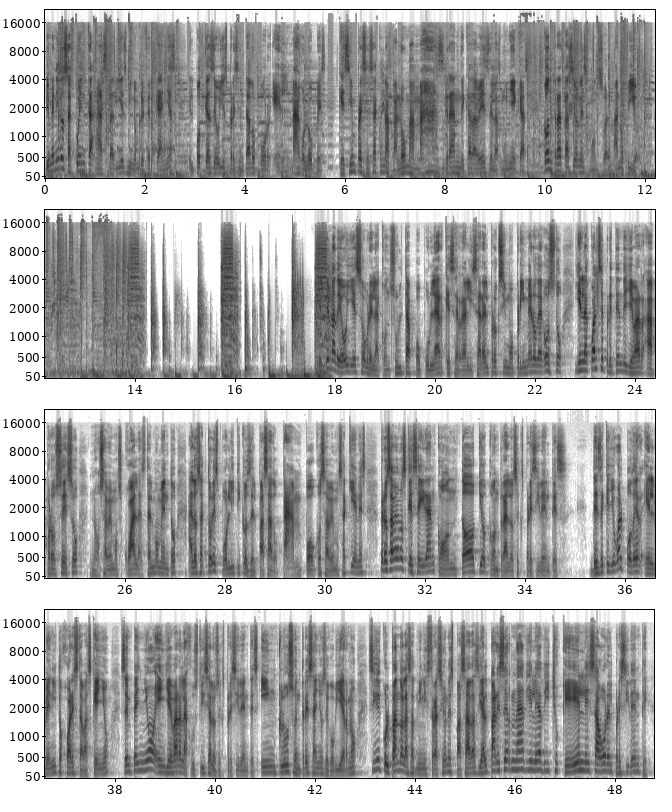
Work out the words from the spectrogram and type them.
Bienvenidos a Cuenta hasta 10, mi nombre es Fer Cañas. El podcast de hoy es presentado por El Mago López, que siempre se saca una paloma más grande cada vez de las muñecas. Contrataciones con su hermano Pío. Tema de hoy es sobre la consulta popular que se realizará el próximo primero de agosto y en la cual se pretende llevar a proceso, no sabemos cuál hasta el momento, a los actores políticos del pasado. Tampoco sabemos a quiénes, pero sabemos que se irán con Tokio contra los expresidentes. Desde que llegó al poder el Benito Juárez tabasqueño, se empeñó en llevar a la justicia a los expresidentes. Incluso en tres años de gobierno, sigue culpando a las administraciones pasadas y al parecer nadie le ha dicho que él es ahora el presidente.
